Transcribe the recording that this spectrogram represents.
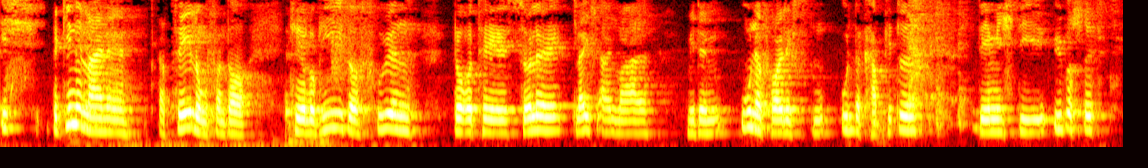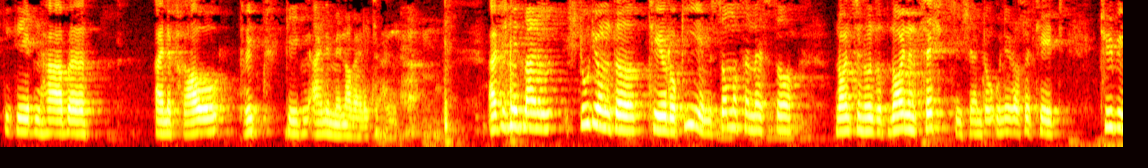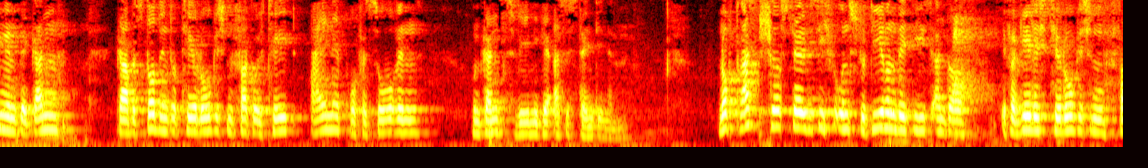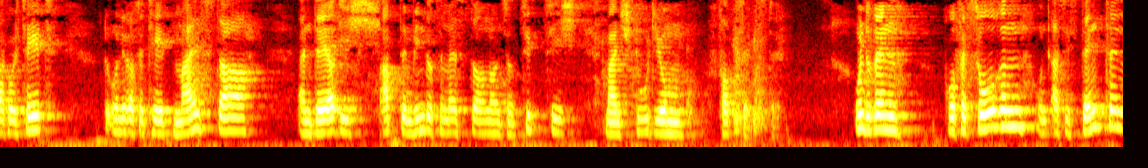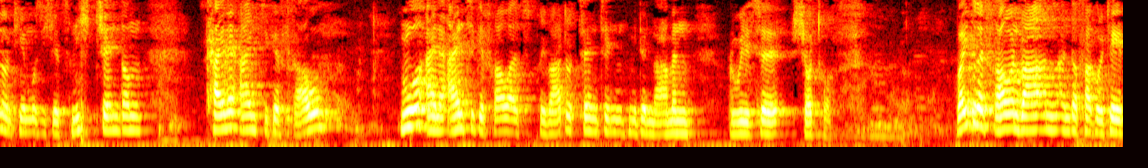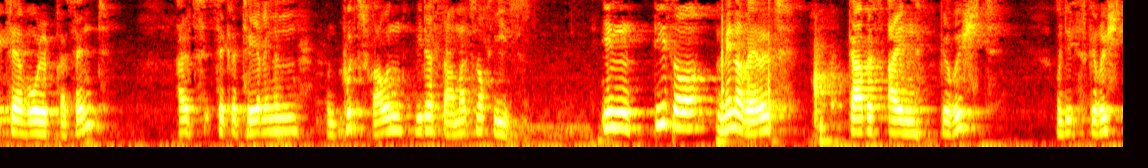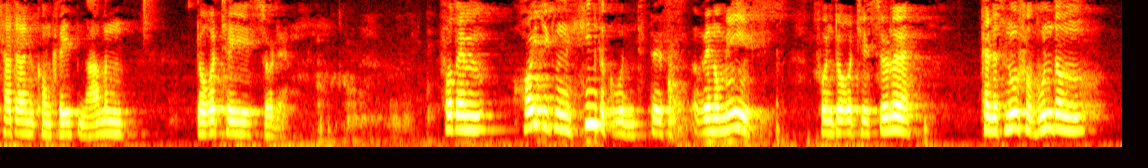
Ich beginne meine Erzählung von der Theologie der frühen Dorothee Sölle gleich einmal mit dem unerfreulichsten Unterkapitel, dem ich die Überschrift gegeben habe, eine Frau tritt gegen eine Männerwelt an. Als ich mit meinem Studium der Theologie im Sommersemester 1969 an der Universität Tübingen begann, gab es dort in der theologischen Fakultät eine Professorin und ganz wenige Assistentinnen. Noch drastischer stellte sich für uns Studierende dies an der evangelisch-theologischen Fakultät der Universität Mainz dar, an der ich ab dem Wintersemester 1970 mein Studium fortsetzte. Unter den Professoren und Assistenten, und hier muss ich jetzt nicht gendern, keine einzige Frau, nur eine einzige Frau als Privatdozentin mit dem Namen Luise Schottroff. Weitere Frauen waren an der Fakultät sehr wohl präsent als Sekretärinnen und Putzfrauen, wie das damals noch hieß. In dieser Männerwelt gab es ein Gerücht, und dieses Gerücht hatte einen konkreten Namen, Dorothee Sölle. Vor dem heutigen Hintergrund des Renommees von Dorothee Sölle kann es nur verwundern,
